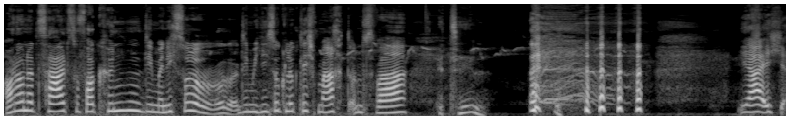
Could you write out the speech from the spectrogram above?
auch noch eine Zahl zu verkünden, die mir nicht so, die mich nicht so glücklich macht. Und zwar. Erzähl. ja, ich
